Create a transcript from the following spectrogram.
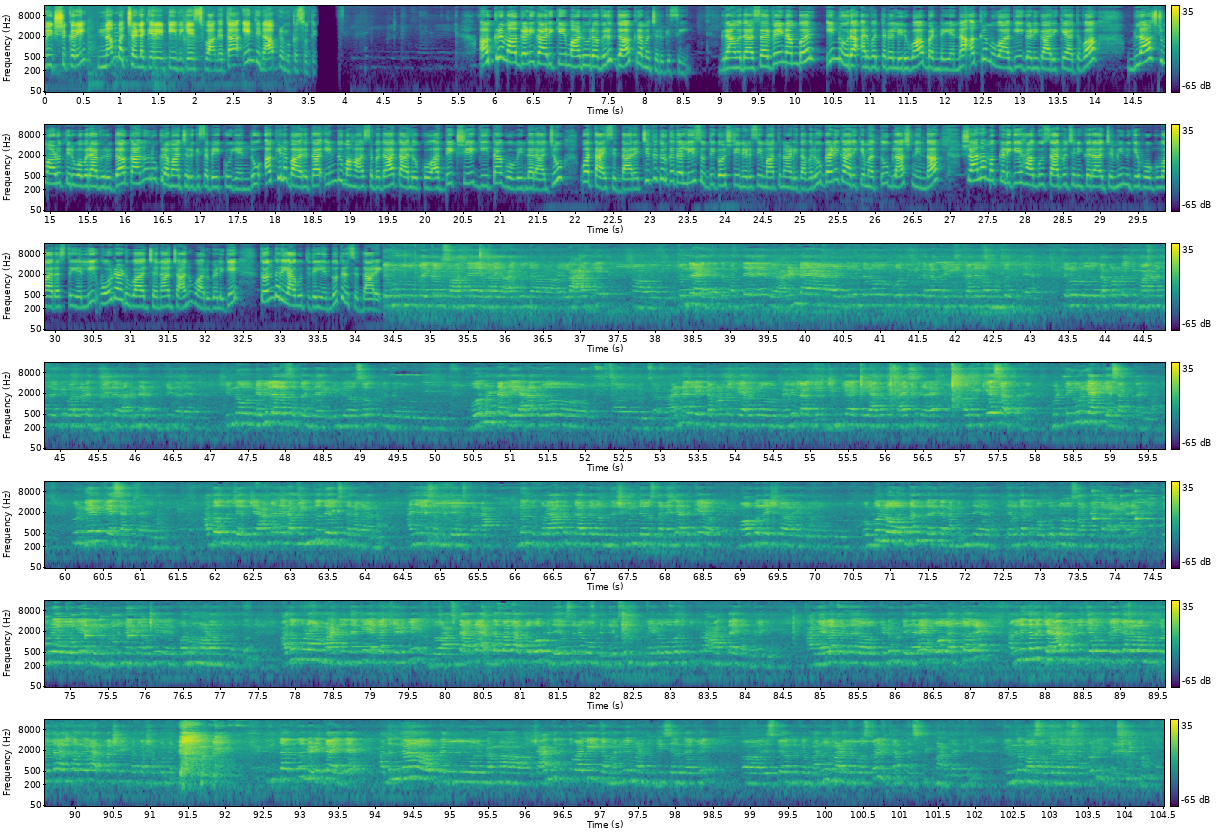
ವೀಕ್ಷಕರೇ ನಮ್ಮ ಚಳ್ಳಕೆರೆ ಟಿವಿಗೆ ಸ್ವಾಗತ. ಇಂದಿನ ಪ್ರಮುಖ ಸುದ್ದಿ ಅಕ್ರಮ ಗಣಿಗಾರಿಕೆ ಮಾಡುವರ ವಿರುದ್ಧ ಕ್ರಮ ಜರುಗಿಸಿ. ಗ್ರಾಮದ ಸರ್ವೆ ನಂಬರ್ ಇನ್ನೂರ ಅರವತ್ತರಲ್ಲಿರುವ ಬಂಡೆಯನ್ನ ಅಕ್ರಮವಾಗಿ ಗಣಿಗಾರಿಕೆ ಅಥವಾ ಬ್ಲಾಸ್ಟ್ ಮಾಡುತ್ತಿರುವವರ ವಿರುದ್ಧ ಕಾನೂನು ಕ್ರಮ ಜರುಗಿಸಬೇಕು ಎಂದು ಅಖಿಲ ಭಾರತ ಹಿಂದೂ ಮಹಾಸಭಾದ ತಾಲೂಕು ಅಧ್ಯಕ್ಷೆ ಗೀತಾ ಗೋವಿಂದರಾಜು ಒತ್ತಾಯಿಸಿದ್ದಾರೆ. ಚಿತ್ರದುರ್ಗದಲ್ಲಿ ಸುದ್ದಿಗೋಷ್ಠಿ ನಡೆಸಿ ಮಾತನಾಡಿದ ಅವರು, ಗಣಿಗಾರಿಕೆ ಮತ್ತು ಬ್ಲಾಸ್ಟ್ನಿಂದ ಶಾಲಾ ಮಕ್ಕಳಿಗೆ ಹಾಗೂ ಸಾರ್ವಜನಿಕರ ಜಮೀನಿಗೆ ಹೋಗುವ ರಸ್ತೆಯಲ್ಲಿ ಓಡಾಡುವ ಜನ ಜಾನುವಾರುಗಳಿಗೆ ತೊಂದರೆಯಾಗುತ್ತಿದೆ ಎಂದು ತಿಳಿಸಿದ್ದಾರೆ. ತೊಂದರೆ ಆಗಿರೋದು ಮತ್ತೆ ಅರಣ್ಯ ಇದರಿಂದನೂ ಕೋತಿಗಳಿಗೆಲ್ಲ ಕೈ, ಕಾಲೆಲ್ಲ ಮುಗಿದೋಗಿದೆ ಕೆಲವರು ತಗೊಂಡೋಗಿ ಮಾನವವಾಗಿ ಹೊರಗಡೆ ಬಿಟ್ಟಿದ್ದಾರೆ, ಅರಣ್ಯ ಬಿಟ್ಟಿದ್ದಾರೆ. ಇನ್ನು ನೆವಿಲೆಲ್ಲ ಸತ್ತೋಗಿದೆ. ಇದು ಸೋಪ್ ಇದು ಗೌರ್ಮೆಂಟಲ್ಲಿ ಯಾರಾದರೂ ಅರಣ್ಯಲ್ಲಿ ತಗೊಂಡೋಗಿ ಯಾರಾದರೂ ನೆವಿಲಾಗಲಿ ಜಿಂಕೆ ಆಗಲಿ ಯಾರಾದರೂ ಸಾಯಿಸಿದ್ರೆ ಅವ್ರಿಗೆ ಕೇಸ್ ಆಗ್ತಾನೆ ಬಟ್ ಇವ್ರಿಗೆ ಯಾಕೆ ಕೇಸ್ ಆಗ್ತಾ ಇಲ್ಲ? ಇವ್ರಿಗೇನು ಕೇಸ್ ಆಗ್ತಾ ಇಲ್ಲ? ಅದೊಂದು ಚರ್ಚೆ. ಆಮೇಲೆ ನಮ್ಮ ಹಿಂದೂ ದೇವಸ್ಥಾನಗಳನ್ನು. ಆಂಜನೇಯ ಸ್ವಾಮಿ ದೇವಸ್ಥಾನ, ಇನ್ನೊಂದು ಪುರಾತನ ಕಾಲದಲ್ಲಿ ಒಂದು ಶಿವನ ದೇವಸ್ಥಾನ ಇದೆ. ಅದಕ್ಕೆ ಮಹಾಬಲೇಶ್ವರ ಇದು ಬೊಬ್ಬಲು ಅಂತಂದು ಕರೀತಾರೆ. ನಮ್ಮ ಹಿಂದೆ ತೆಲುಗಲ್ಲಿ ಬೊಬ್ಬಲು ಸ್ವಾಮಿ ಅಂತ ಕರೀತಾರೆ. ಇವರೇ ಹೋಗಿ ಅಲ್ಲಿ ಗುಡ್ಡ ಮೇಲೆ ಹೋಗಿ ಪರ್ವ ಮಾಡೋ ಅಂಥದ್ದು ಅದು ಕೂಡ ಮಾಡಿದಂಗೆ ಎಲ್ಲ ಕೇಳಿವಿ ಅದು ಅರ್ಧ ಆಗಲೇ ಅರ್ಧ ಭಾಗ ಆಗಲೇ ಹೋಗ್ಬಿಟ್ಟು ದೇವಸ್ಥಾನ, ಹೋಗ್ಬಿಟ್ಟು ದೇವಸ್ಥಾನಕ್ಕೆ ಮೇಲೆ ಹೋಗೋದಕ್ಕೂ ಕೂಡ ಆಗ್ತಾ ಇಲ್ಲ ಅವ್ರ ಕೈಗೆ. ಹಂಗೆಲ್ಲ ಕಡೆದ ಕೆಡಬಿಟ್ಟಿದ್ದಾರೆ ಹೋಗಿ ಹತ್ತೋದ್ರೆ ಅಲ್ಲಿಂದನೂ ಜಾರ್ ಬಿದ್ದು ಕೆಲವು ಕೈ ಕಾಲೆಲ್ಲ ಮುಟ್ಕೊಂಡಿದ್ದಾರೆ ಅಂಥವ್ರಿಗೆಲ್ಲ ಹತ್ತು ಲಕ್ಷ, ಇಪ್ಪತ್ತು ಲಕ್ಷ ಕೊಟ್ಟು ಇದೆ. ಅದನ್ನ ನಮ್ಮ ಶಾಂತಿಯುತವಾಗಿ ಈಗ ಮನವಿ ಮಾಡ್ತೀವಿ ಡಿ ಸಿ ಅವ್ರಿಗಾಗಲಿ. ಎಸ್ ಪಿ ಅವ್ರಿಗೆ ಮನವಿ ಮಾಡೋದಕ್ಕೋಸ್ಕರ ಇದನ್ನ ಪ್ರೆಸ್ ಮೀಟ್ ಮಾಡ್ತಾ ಇದ್ದೀವಿ. ಹಿಂದೂ ಎಲ್ಲ ಸೇರ್ಕೊಂಡು ಈಗ ಪ್ರೆಸ್ ಮಾಡ್ತಾ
